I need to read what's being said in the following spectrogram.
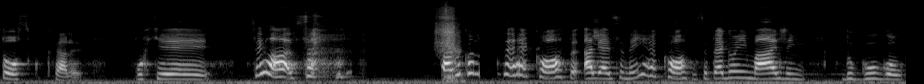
tosco, cara. Porque, sei lá, sabe quando você recorta? Aliás, você nem recorta, você pega uma imagem do Google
